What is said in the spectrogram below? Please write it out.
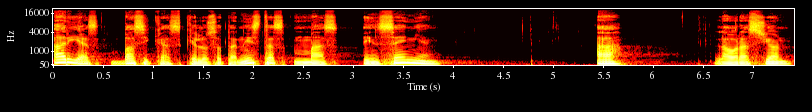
áreas básicas que los satanistas más enseñan. A. La oración.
